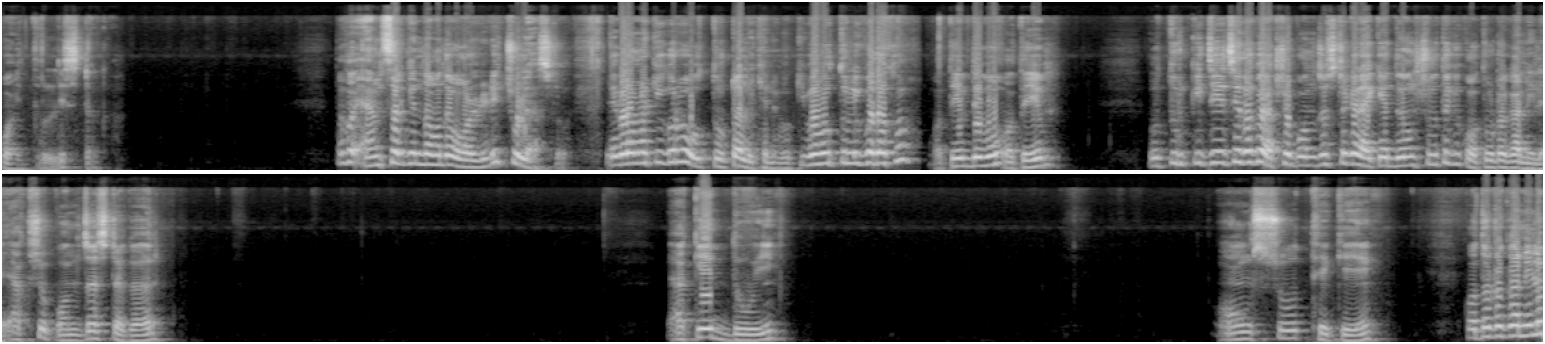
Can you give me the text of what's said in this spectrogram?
পঁয়তাল্লিশ টাকা। দেখো অ্যান্সার কিন্তু আমাদের অলরেডি চলে আসলো। এবার আমরা কী করব? উত্তরটা লিখে নেব। কীভাবে উত্তর লিখব দেখো? অতএব দেবো, অতএব। উত্তর কী চেয়েছে? দেখো, একশো পঞ্চাশ টাকার একের দুই অংশ থেকে কত টাকা নিলে? একশো পঞ্চাশ টাকার একের দুই অংশ থেকে কত টাকা নিলে?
